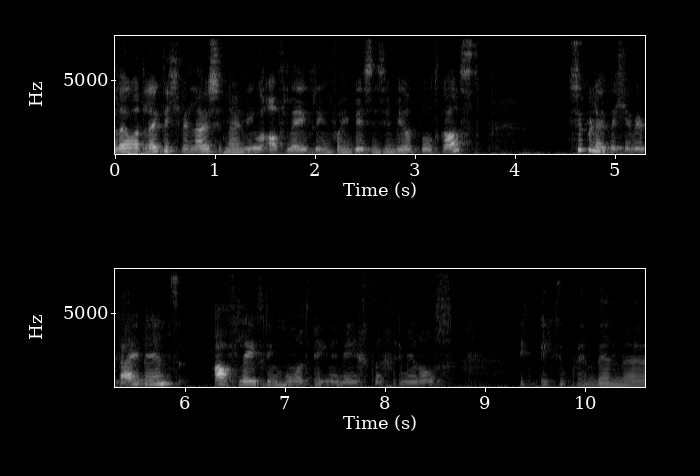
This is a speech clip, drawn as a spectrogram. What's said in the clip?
Hallo, wat leuk dat je weer luistert naar een nieuwe aflevering van je Business in Beeld podcast. Superleuk dat je er weer bij bent. Aflevering 191 inmiddels. Ik, ik ben, ben, uh,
